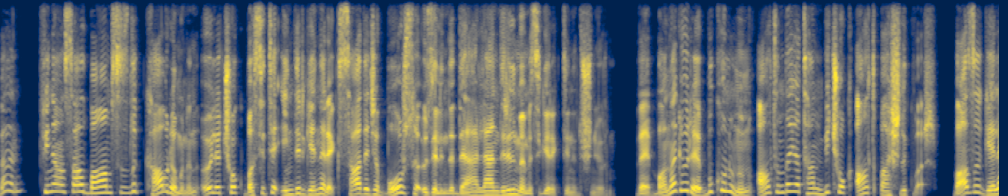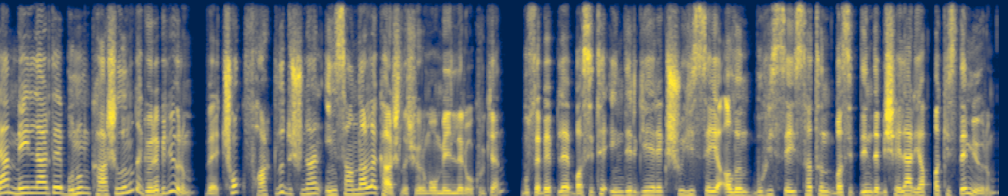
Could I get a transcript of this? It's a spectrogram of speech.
Ben finansal bağımsızlık kavramının öyle çok basite indirgenerek sadece borsa özelinde değerlendirilmemesi gerektiğini düşünüyorum. Ve bana göre bu konunun altında yatan birçok alt başlık var. Bazı gelen maillerde bunun karşılığını da görebiliyorum ve çok farklı düşünen insanlarla karşılaşıyorum o mailleri okurken. Bu sebeple basite indirgeyerek şu hisseyi alın, bu hisseyi satın basitliğinde bir şeyler yapmak istemiyorum.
